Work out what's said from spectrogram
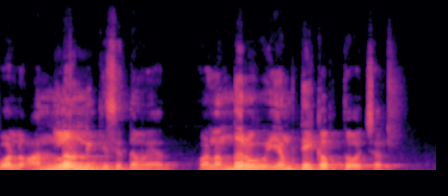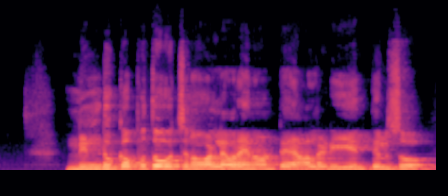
వాళ్ళు అన్లర్నింగ్కి సిద్ధమయ్యారు. వాళ్ళందరూ ఎంటీ కప్తో వచ్చారు. నిండు కప్పుతో వచ్చిన వాళ్ళు ఎవరైనా ఉంటే ఆల్రెడీ ఏం తెలుసో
